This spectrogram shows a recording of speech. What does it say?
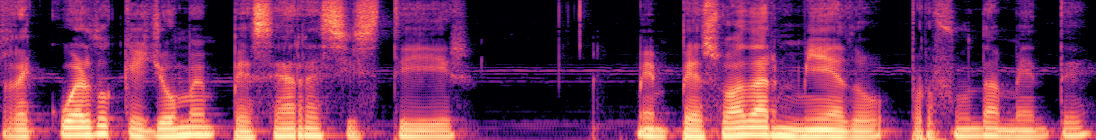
Recuerdo que yo me empecé a resistir. Me empezó a dar miedo profundamente.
